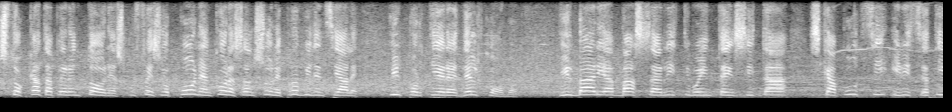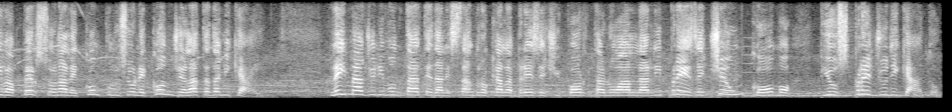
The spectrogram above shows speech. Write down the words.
stoccata perentoria, Scuffè si oppone, ancora Sansone provvidenziale, il portiere del Como. Il Bari abbassa ritmo e intensità, Scapuzzi, iniziativa personale, conclusione congelata da Micai. Le immagini montate da Alessandro Calabrese ci portano alla ripresa e c'è un Como più spregiudicato.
